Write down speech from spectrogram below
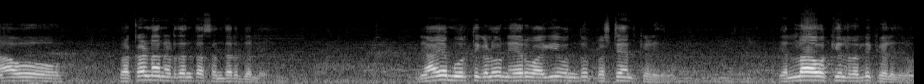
ನಾವು ಪ್ರಕರಣ ನಡೆದಂಥ ಸಂದರ್ಭದಲ್ಲಿ ನ್ಯಾಯಮೂರ್ತಿಗಳು ನೇರವಾಗಿ ಒಂದು ಪ್ರಶ್ನೆಯನ್ನು ಕೇಳಿದರು. ಎಲ್ಲ ವಕೀಲರಲ್ಲಿ ಕೇಳಿದರು.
